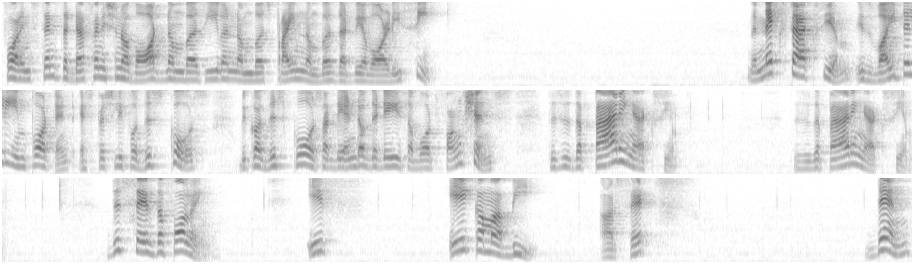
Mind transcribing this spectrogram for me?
For instance, the definition of odd numbers, even numbers, prime numbers that we have already seen. The next axiom is vitally important, especially for this course, because this course at the end of the day is about functions. This is the pairing axiom. This is the pairing axiom. This says the following. If A comma B are sets, then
